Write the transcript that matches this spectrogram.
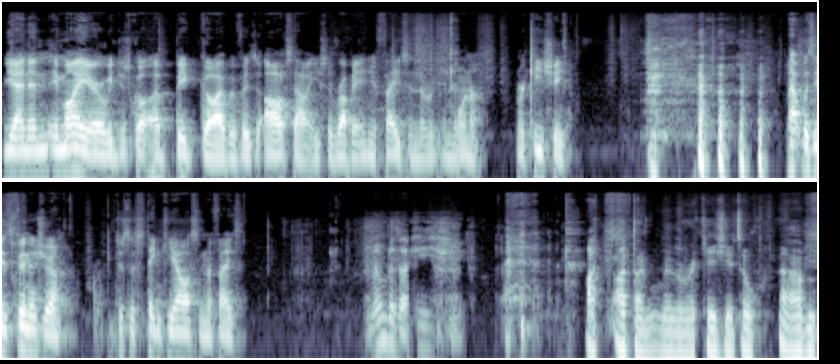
Yeah, and then in my era, we just got a big guy with his arse out. He used to rub it in your face in the in the corner. Rikishi. That was his finisher. Just a stinky ass in the face. Remember that Kishi? I, I don't remember Rikishi at all. Um,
